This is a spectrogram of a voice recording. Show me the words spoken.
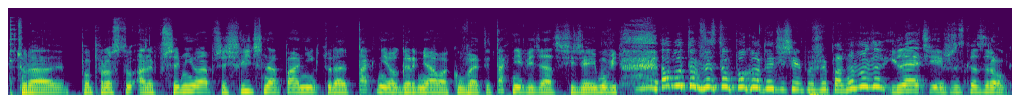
która po prostu, ale przemiła, prześliczna pani, która tak nie ogarniała kuwety, tak nie wiedziała, co się dzieje i mówi, a bo to przez tą pogodę dzisiaj, proszę pana, i leci jej wszystko z rąk.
